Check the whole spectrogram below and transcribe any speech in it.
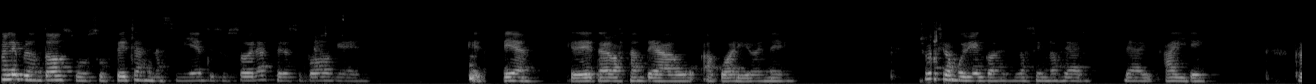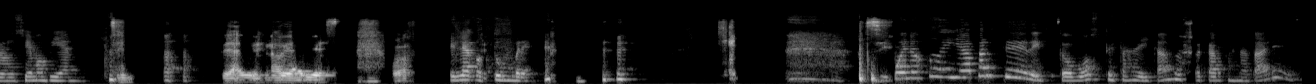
No le he preguntado sus fechas de nacimiento y sus horas, pero supongo que, que también, que debe tener bastante acuario en él. Yo me llevo muy bien con los signos de, de aire. Pronunciemos bien. Sí. De aire, no de Aries. Es la costumbre. Sí. Bueno, y aparte de esto, ¿vos te estás dedicando a hacer cartas natales?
